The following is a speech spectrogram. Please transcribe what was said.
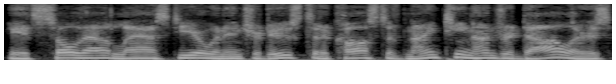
It sold out last year when introduced at a cost of $1,900.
